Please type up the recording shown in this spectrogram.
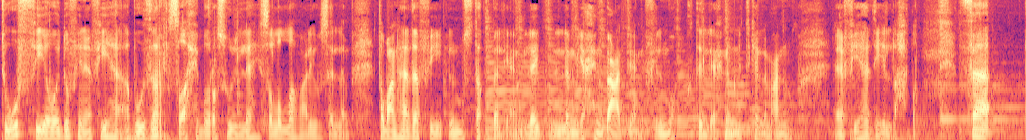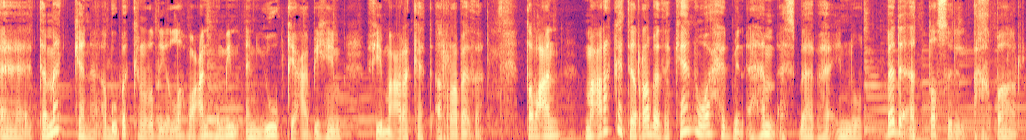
توفي ودفن فيها أبو ذر صاحب رسول الله صلى الله عليه وسلم. طبعا هذا في المستقبل يعني لم يحن بعد يعني في الوقت اللي إحنا بنتكلم عنه آه، في هذه اللحظة. ف تمكن أبو بكر رضي الله عنه من أن يوقع بهم في معركة الربذة. طبعا معركة الربذة كان واحد من أهم أسبابها أنه بدأت تصل الأخبار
